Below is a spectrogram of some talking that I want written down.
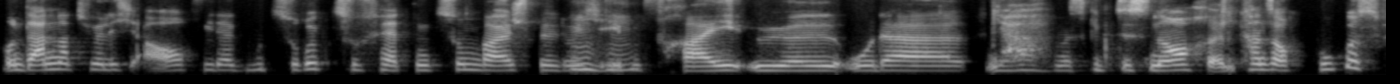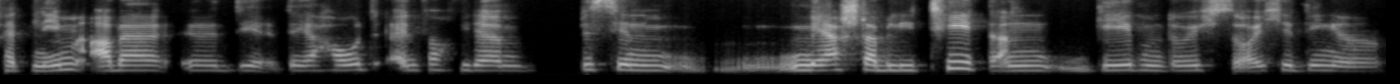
und dann natürlich auch wieder gut zurückzufetten, zum Beispiel durch mhm. eben Freiöl oder ja, was gibt es noch? Du kannst auch Kokosfett nehmen, aber äh, der, der Haut einfach wieder bisschen mehr Stabilität dann geben durch solche Dinge.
